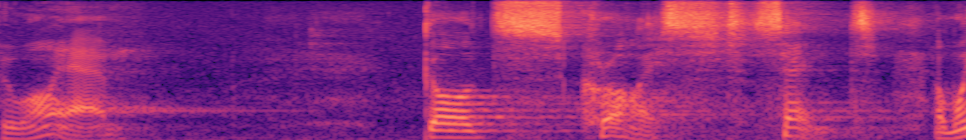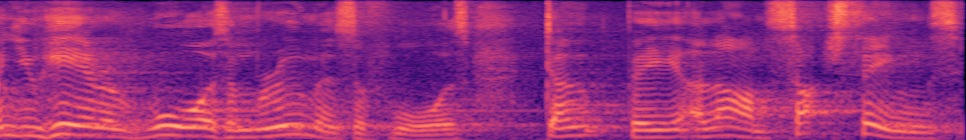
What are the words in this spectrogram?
who I am God's Christ sent. And when you hear of wars and rumours of wars, don't be alarmed. Such things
